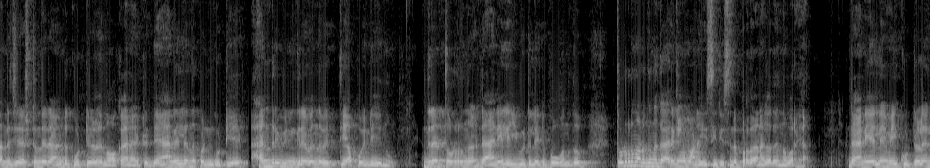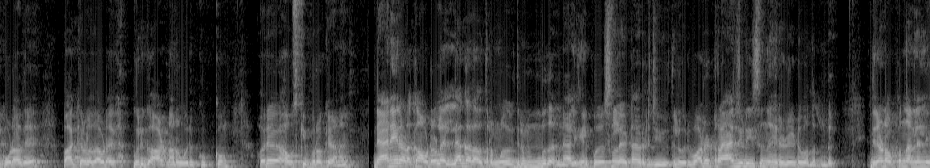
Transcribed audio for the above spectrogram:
തന്റെ ജ്യേഷ്ഠന്റെ രണ്ട് കുട്ടികളെ നോക്കാനായിട്ട് ഡാനിൽ എന്ന പെൺകുട്ടിയെ ഹെൻറി വിൻഗ്രേവ് എന്ന വ്യക്തി അപ്പോയിന്റ് ചെയ്യുന്നു. ഇതിനെ തുടർന്ന് ഡാനിയൽ ഈ വീട്ടിലേക്ക് പോകുന്നതും തുടർന്ന് നടക്കുന്ന കാര്യങ്ങളുമാണ് ഈ സീരീസിന്റെ പ്രധാന കഥ എന്ന് പറയാം. ഡാനിയലിനെയും ഈ കുട്ടികളെയും കൂടാതെ ബാക്കിയുള്ളത് അവിടെ ഒരു ഗാർഡനറും ഒരു കുക്കും ഒരു ഹൗസ് കീപ്പറും ഒക്കെയാണ്. ഡാനിയൽ അടക്കം അവിടെയുള്ള എല്ലാ കഥാപാത്രങ്ങളും ഇതിനു മുമ്പ് തന്നെ അല്ലെങ്കിൽ പേഴ്സണലായിട്ട് അവരുടെ ജീവിതത്തിൽ ഒരുപാട് ട്രാജഡീസ് നേരിടേണ്ടി വന്നിട്ടുണ്ട്. ഇതിനോടൊപ്പം തന്നെ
